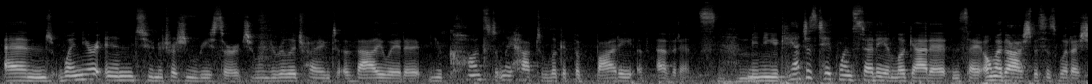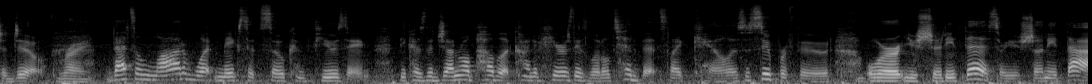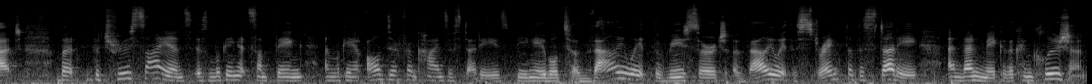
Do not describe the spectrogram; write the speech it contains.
And when you're into nutrition research and when you're really trying to evaluate it, you constantly have to look at the body of evidence. Mm-hmm. Meaning, you can't just take one study and look at it and say, oh my gosh, this is what I should do. Right. That's a lot of what makes it so confusing because the general public kind of hears these little tidbits like kale is a superfood, mm-hmm. or you should eat this, or you shouldn't eat that. But the true science is looking at something and looking at all different kinds of studies, being able to evaluate the research, evaluate the strength of the study, and then make the conclusion.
